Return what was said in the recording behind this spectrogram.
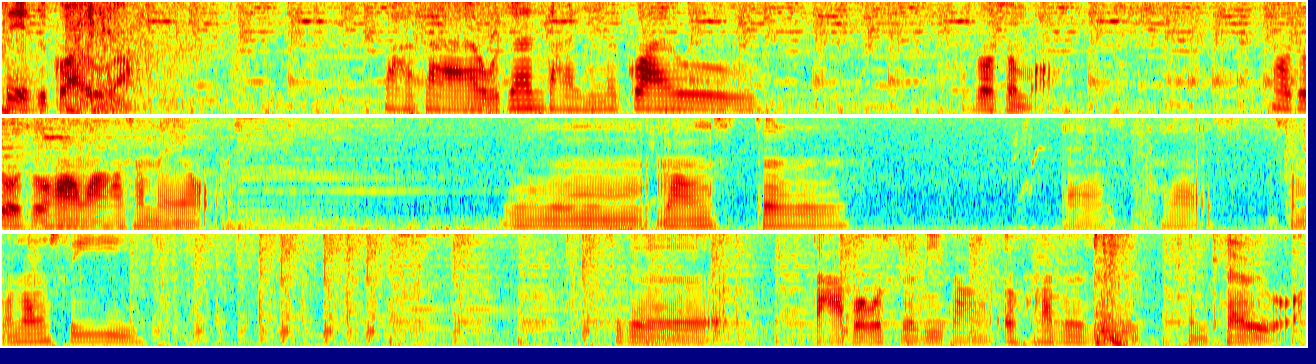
这也是怪物啊！哇塞，我竟然打赢了怪物！他说什么？他有对我说话吗？好像没有。嗯，Monster S Class 什么东西？这个打 BOSS 的地方哦，他真的是肯 carry 我。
